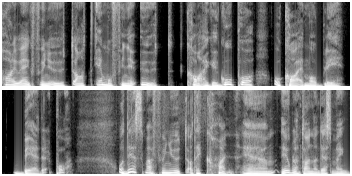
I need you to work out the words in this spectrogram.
har jo jeg funnet ut at jeg må finne ut hva jeg er god på, og hva jeg må bli bedre på. Og det som jeg har funnet ut at jeg kan, det er jo blant annet det som jeg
